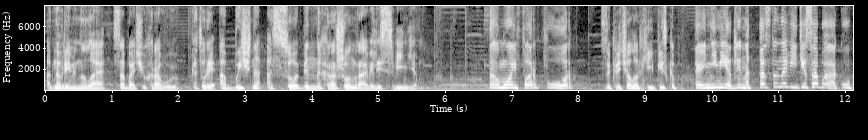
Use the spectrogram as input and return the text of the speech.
одновременно лая собачью хоровую, которые обычно особенно хорошо нравились свиньям. «А «Мой фарфор!» – закричал архиепископ. «Э, «Немедленно остановите собаку!»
